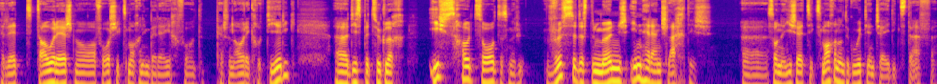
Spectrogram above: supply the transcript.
redet, zuallererst mal an Forschung zu machen im Bereich von der Personalrekrutierung. Äh, diesbezüglich ist es halt so, dass wir wissen, dass der Mensch inhärent schlecht ist äh, so eine Einschätzung zu machen und eine gute Entscheidung zu treffen.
